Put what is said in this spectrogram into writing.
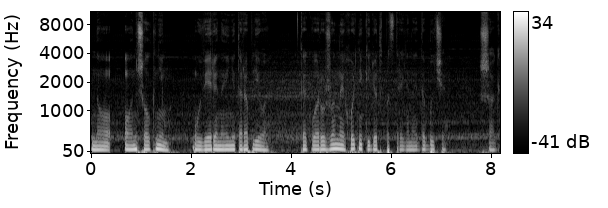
Но он шел к ним, уверенно и неторопливо, как вооруженный охотник идет к подстреленной добыче. Шаг,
